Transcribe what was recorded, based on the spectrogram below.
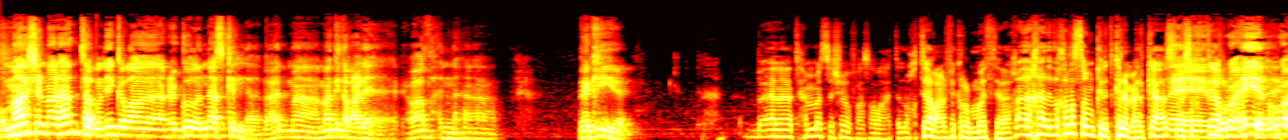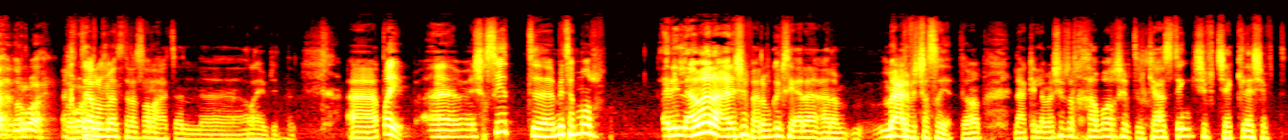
و Martian Manhunter اللي يقرأ عقول الناس كلها بعد ما ما قدر عليها يعني واضح إنها ذكية. أنا تحمست اشوفها صراحة. انه اختيار على فكرة الممثلة. إذا خلصنا ممكن نتكلم عن ال cast بس إيه، اختيار بنروح. هي بنروح بنروح اختيار الممثلة صراحة آه، رهيب جدا. آه طيب آه شخصية Metamorpho يعني للأمانة أنا شوف أنا بقول شيء أنا أنا ما أعرف الشخصية تمام؟ لكن لما شفت الخبر شفت ال casting شفت شكله شفت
